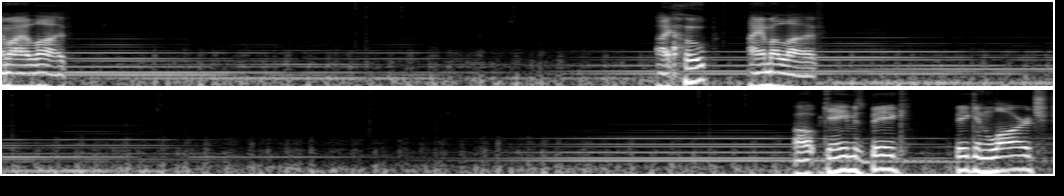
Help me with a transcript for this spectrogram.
am I alive? I hope I am alive. Oh, game is big. Big and large.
